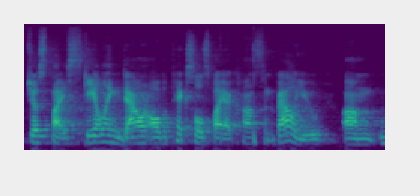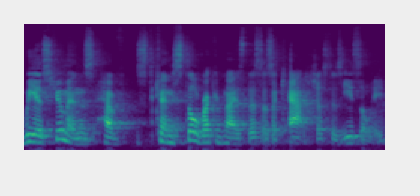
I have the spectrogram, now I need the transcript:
just by scaling down all the pixels by a constant value, um, we as humans have, can still recognize this as a cat just as easily.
